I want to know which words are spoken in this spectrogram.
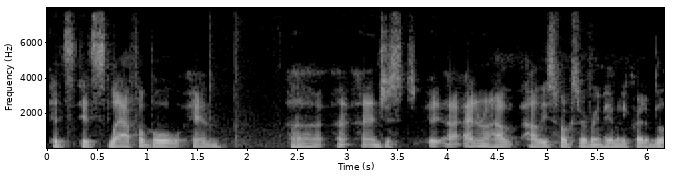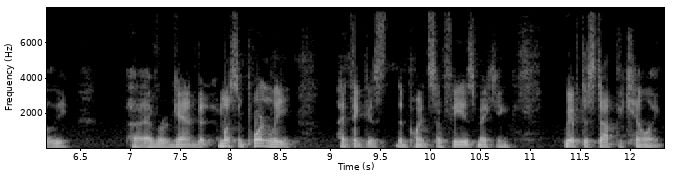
it's it's laughable and uh, and just I don't know how how these folks are ever going to have any credibility uh, ever again. But most importantly, I think is the point Sophie is making. We have to stop the killing,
